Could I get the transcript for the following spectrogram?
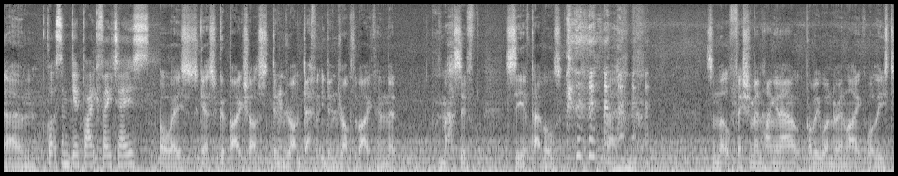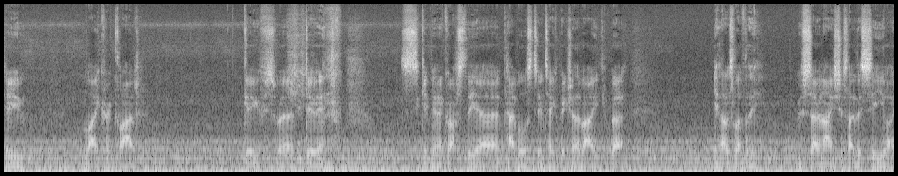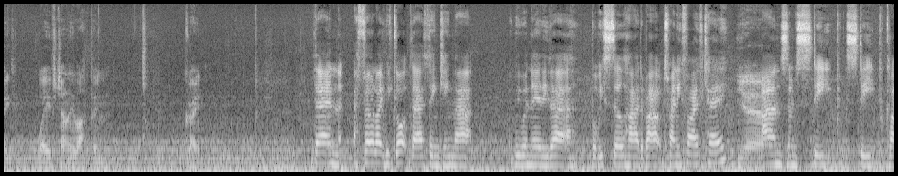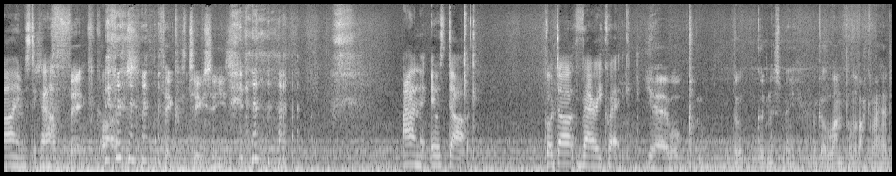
Um, Got some good bike photos. always get some good bike shots. Didn't drop, definitely didn't drop the bike in the massive sea of pebbles. um, some little fishermen hanging out, probably wondering like what these two lycra-clad goofs were doing, skipping across the uh, pebbles to take a picture of the bike. But yeah, that was lovely. It was so nice, just like the sea, like waves gently lapping. Great. Then I felt like we got there thinking that we were nearly there, but we still had about 25k Yeah. and some steep, steep climbs to go. thick climbs, thick with two C's. And it was dark. Got dark very quick. Yeah, well, oh goodness me, I've got a lamp on the back of my head.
